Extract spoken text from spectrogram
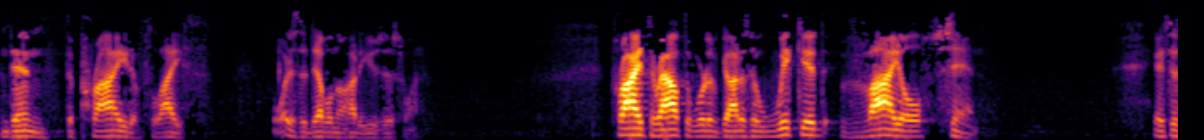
And then the pride of life. What does the devil know how to use this one. Pride throughout the Word of God is a wicked, vile sin. It's a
